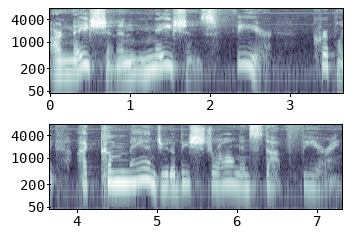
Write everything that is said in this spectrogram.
our nation and nations fear crippling. I command you to be strong and stop fearing.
